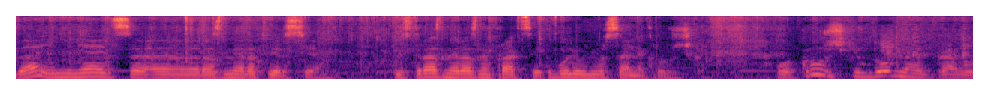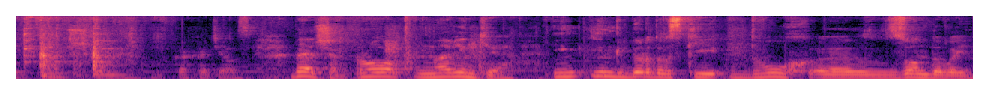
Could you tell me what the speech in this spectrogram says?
да, и меняется э, размер отверстия. То есть разные-разные фракции. Это более универсальная кружечка. Вот, кружечки удобные, прям вот кружечками, как хотелось. Дальше, про новинки. Ингбердовский двухзондовый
